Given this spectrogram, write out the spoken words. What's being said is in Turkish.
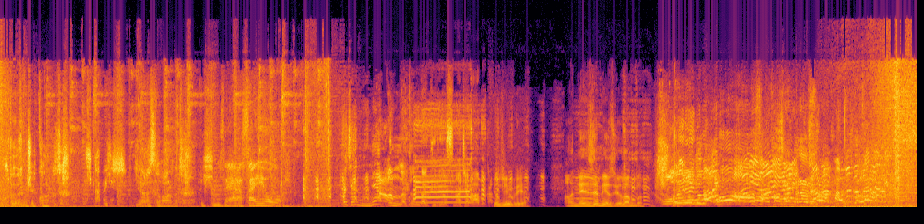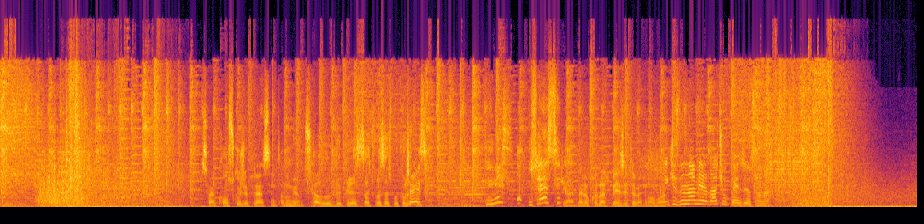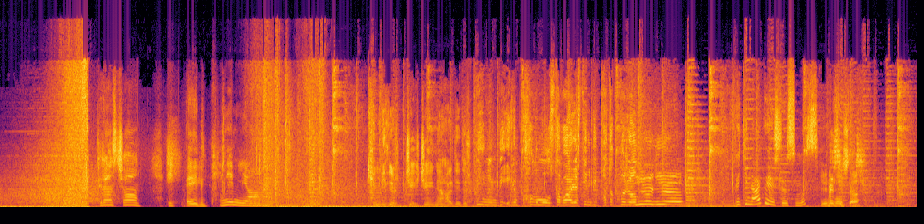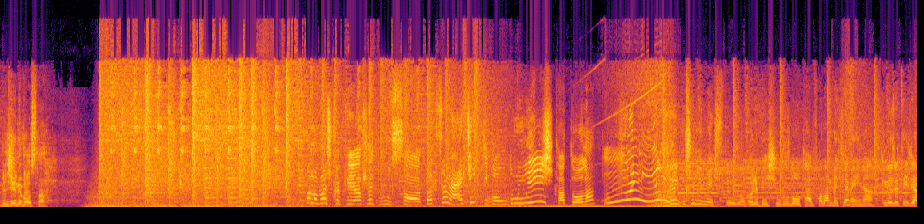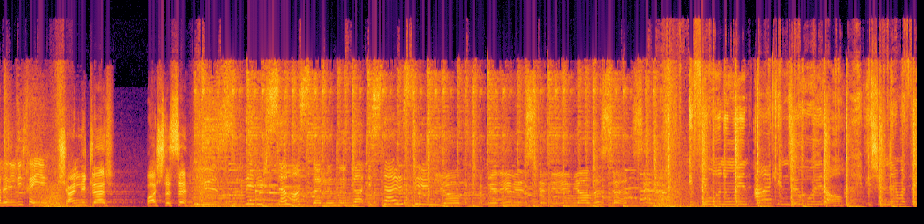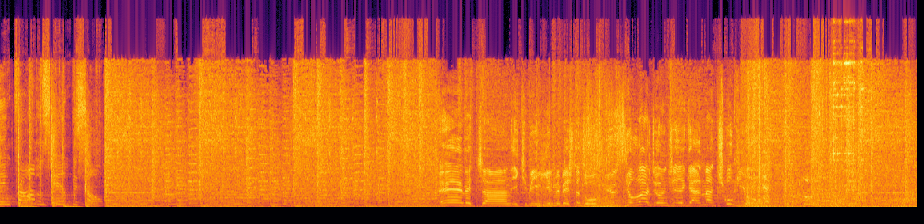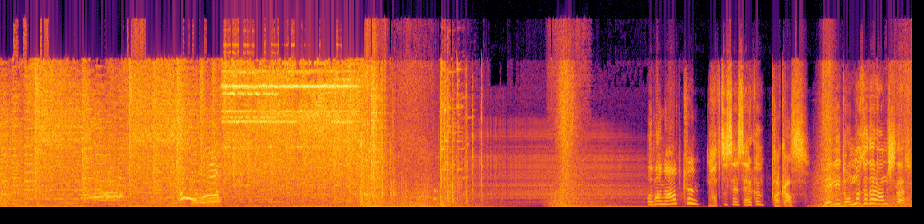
Burada örümcek var mıdır? Çıkabilir. Yarasa var mıdır? İşimize yarasa iyi olur. Sen ne anladın da gülüyorsun acaba bu kadar? Ne diyor bu ya? Annenize mi yazıyor lan bu? Sen koskoca prensini tanımıyor musun? Ya oğlum be biraz saçma saçma konuş. Deniz, güzelsin. Yani ben o kadar benzetemedim ama... İkizinden bile daha çok benziyor sana. Prens Çağan. Yine mi ya? Kim bilir CC ne haldedir? Benim bir elim kolum olsa var ya seni bir pataklarım. Peki nerede yaşıyorsunuz? Yeni Beşiktaş. Yeni Bosna. Başka kıyafet bulsak. Baksana erkek gibi oldum iş. Tatlı olan. Direkt duşa girmek istiyorum. Öyle beş yıldızlı otel falan beklemeyin ha. Klozet icat edildiyse iyi. Şenlikler başlasın. Yüz verirsem aslarını da istersin. Yok benim istediğim Evet Can, 2025'te doğup yüzyıllarca önceye gelmen çok iyi oldu. Baba ne yaptın? Ne yaptın sen Serkan? Takas. Belli donuna kadar almışlar.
